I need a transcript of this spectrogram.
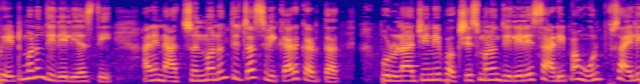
भेट म्हणून दिलेली असते आणि नाचून म्हणून तिचा स्वीकार करतात. पूर्णाजीने बक्षीस म्हणून दिलेली साडी पाहून सायली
